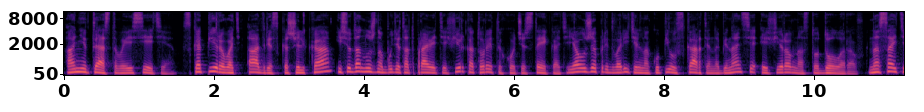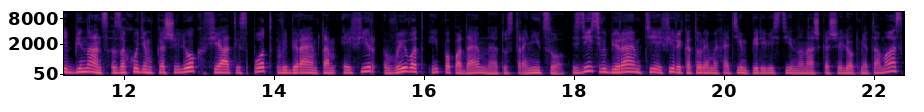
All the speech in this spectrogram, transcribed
а не тестовые сети. Скопировать адрес кошелька и сюда нужно будет отправить эфир, который ты хочешь стейкать. Я уже предварительно купил с карты на Binance эфиров на 100 долларов. На сайте Binance заходим в кошелек, фиат и спот, выбираем там эфир, вывод и попадаем на эту страницу. Здесь выбираем те эфиры, которые мы хотим перевести на наш кошелек MetaMask.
